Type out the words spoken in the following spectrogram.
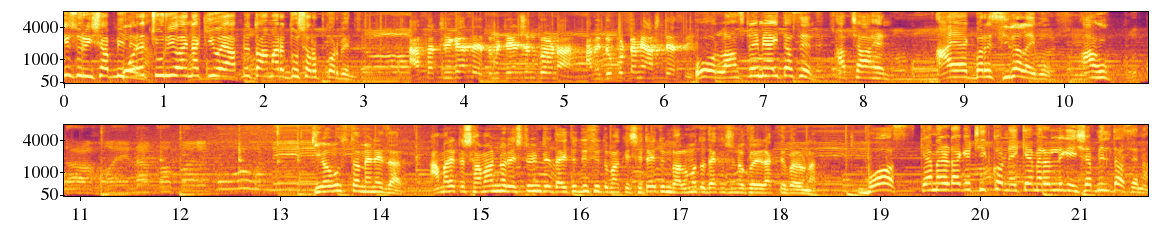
কিছুর হিসাব মিলে পরে চুরি হয় না কি হয় আপনি তো আমার দোষারোপ করবেন। আচ্ছা ঠিক আছে তুমি টেনশন করো না। আমি দুপুরটা আমি আসতে আছি ও লাঞ্চ টাইমে আইতাছেন? আচ্ছা আহেন। আয় একবারে সিরা লাইব। আহুক। কি অবস্থা ম্যানেজার আমার একটা সামান্য রেস্টুরেন্টের দায়িত্ব দিছি তোমাকে সেটাই তুমি ভালো মতো দেখাশোনা করে রাখতে পারো না। বস ক্যামেরাটা আগে ঠিক কর নেই ক্যামেরার লেগে হিসাব মিলতাছে না।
